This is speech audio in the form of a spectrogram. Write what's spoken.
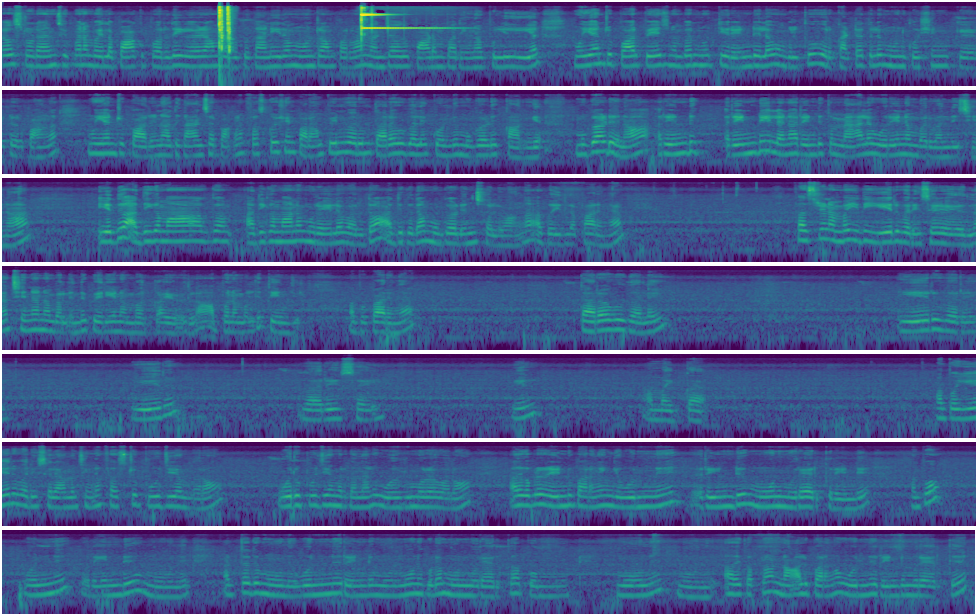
Hello students இப்போ நம்ம இதில் பார்க்க போகிறது ஏழாம் வகுப்பு கணிதம் மூன்றாம் பருவம் அஞ்சாவது பாடம் பார்த்தீங்கன்னா புள்ளியியல் முயன்று பார் பேஜ் நம்பர் நூற்றி ரெண்டில் உங்களுக்கு ஒரு கட்டத்தில் மூணு கொஷின் கேட்டிருப்பாங்க. முயன்று பாருன்னு அதுக்கு ஆன்சர் பார்க்கலாம். ஃபர்ஸ்ட் கொஷின் பாருங்கள் பின்வரும் தரவுகளை கொண்டு முகடு காண்க. முகடுனா ரெண்டு ரெண்டு இல்லைன்னா ரெண்டுக்கு மேலே ஒரே நம்பர் வந்துச்சுன்னா எது அதிகமாக அதிகமான முறையில் வருதோ அதுக்கு தான் முகடுன்னு சொல்லுவாங்க. அப்போ இதில் பாருங்கள் ஃபஸ்ட்டு நம்ம இது ஏறு வரிசையில் எழுதலாம். சின்ன நம்பர்லேருந்து பெரிய நம்பருக்காக எழுதலாம். அப்போ நம்மளுக்கு தெரிஞ்சிடும் அப்போ பாருங்கள் தரவுகளை ஏறுவரை ஏறு வரிசையில் அமைக்க. அப்போ ஏறு வரிசையில் அமைச்சிங்கன்னா ஃபஸ்ட்டு பூஜ்ஜியம் வரும். ஒரு பூஜ்ஜியம் இருக்கிறதுனால ஒரு முறை வரும். அதுக்கப்புறம் ரெண்டு பாருங்கள் இங்கே ஒன்று ரெண்டு மூணு முறை இருக்குது ரெண்டு. அப்போது ஒன்று ரெண்டு மூணு. அடுத்தது மூணு. ஒன்று ரெண்டு மூணு. மூணு கூட மூணு முறை இருக்குது அப்போ மூ மூணு மூணு. அதுக்கப்புறம் நாலு பாருங்கள் ஒன்று ரெண்டு முறை இருக்குது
